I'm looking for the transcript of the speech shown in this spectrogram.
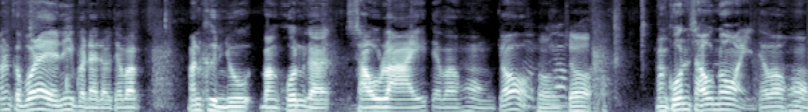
มันก็บ่ได้อันนี่ปานใดดอกแต่ว่า มันขึ้นอยู่บางคนก็เสาหลาย แต่ว่าห้องจ้อของเจ้ามันคนเสาน้อย แต่ว่าห้อง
